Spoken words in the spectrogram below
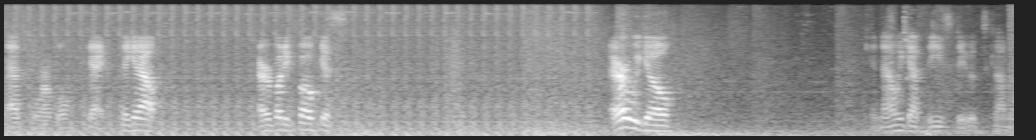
that's horrible. Okay, take it out. Everybody focus. There we go. Okay, now we got these dudes coming.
